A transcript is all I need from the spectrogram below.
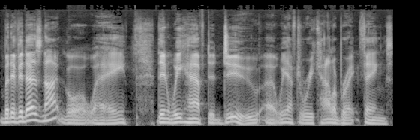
But if it does not go away, then we have to do, uh, we have to recalibrate things.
